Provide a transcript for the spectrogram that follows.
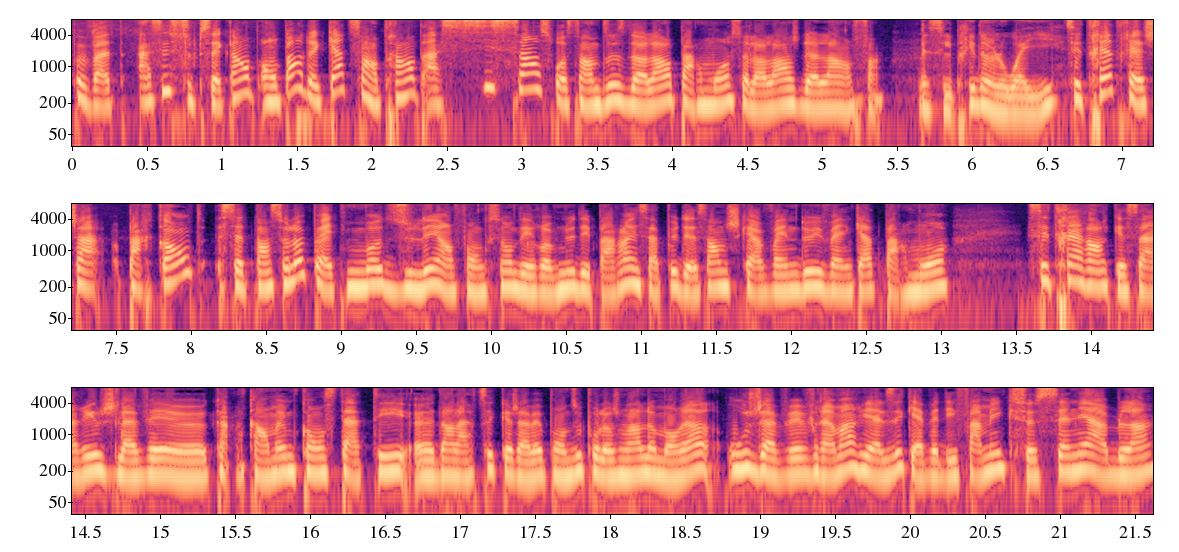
peuvent être assez subséquentes. On parle de 430 à 670 dollars par mois selon l'âge de l'enfant. Mais c'est le prix d'un loyer. C'est très, très cher. Par contre, cette pension-là peut être modulée en fonction des revenus des parents et ça peut descendre jusqu'à 22 et 24 par mois. C'est très rare que ça arrive. Je l'avais euh, quand même constaté euh, dans l'article que j'avais pondu pour le Journal de Montréal, où j'avais vraiment réalisé qu'il y avait des familles qui se saignaient à blanc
